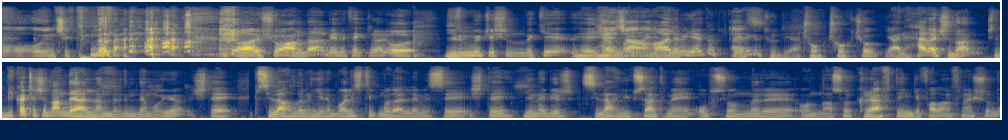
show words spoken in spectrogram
o, o oyun çıktığında da. Abi şu anda beni tekrar o 23 yaşındaki gitti. halime geri, gö- geri Evet. götürdü ya. Çok çok çok yani her açıdan şimdi birkaç açıdan değerlendirdim demoyu. İşte silahların yine balistik modellemesi, işte yine bir silah yükseltme opsiyonları, ondan sonra crafting'i falan filan şunu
